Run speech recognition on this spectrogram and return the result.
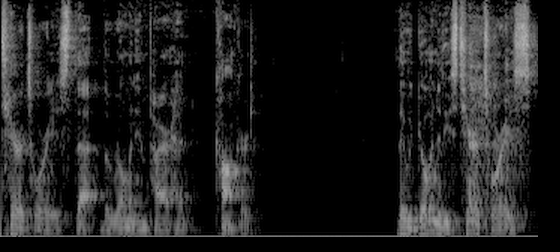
territories that the Roman Empire had conquered. They would go into these territories,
